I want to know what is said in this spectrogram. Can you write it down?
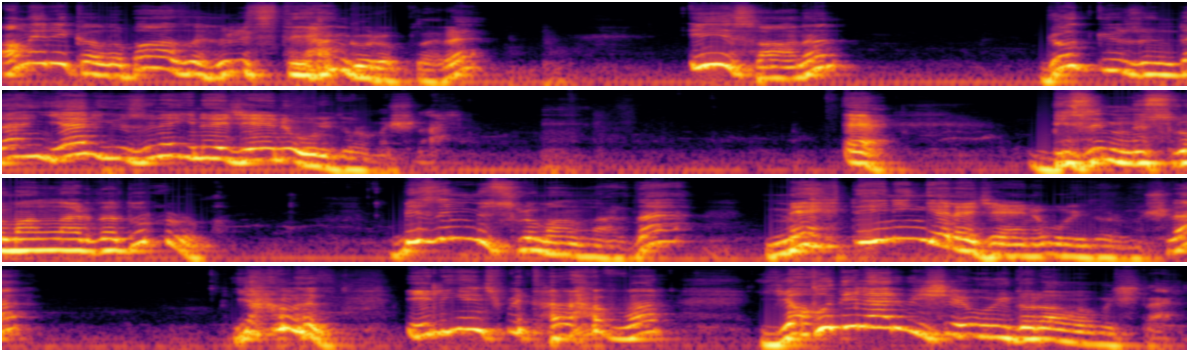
Amerikalı bazı Hristiyan grupları İsa'nın gökyüzünden yeryüzüne ineceğini uydurmuşlar. E bizim Müslümanlarda durur mu? Bizim Müslümanlarda Mehdi'nin geleceğini uydurmuşlar. Yalnız ilginç bir taraf var. Yahudiler bir şey uyduramamışlar.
